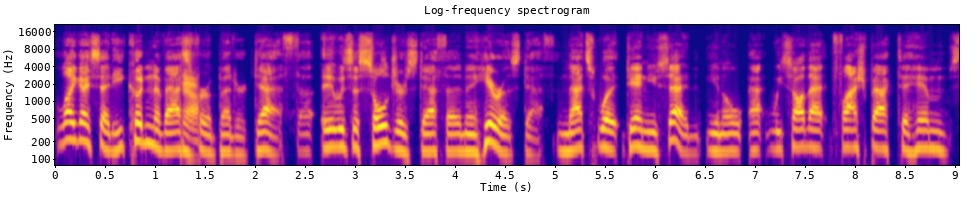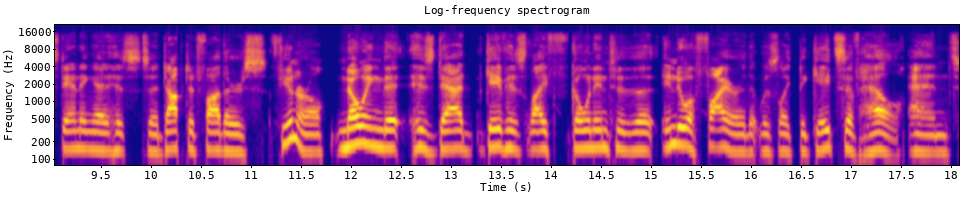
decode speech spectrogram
like I said, he couldn't have asked yeah. for a better death. Uh, it was a soldier's death and a hero's death, and that's what Dan you said. You know, at, we saw that flashback to him standing at his adopted father's funeral, knowing that his dad gave his life going into the into a fire that was like the gates of hell and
